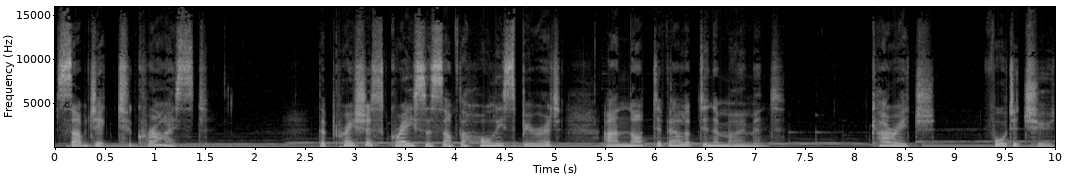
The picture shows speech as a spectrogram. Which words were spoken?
subject to Christ. The precious graces of the Holy Spirit are not developed in a moment. Courage, fortitude,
